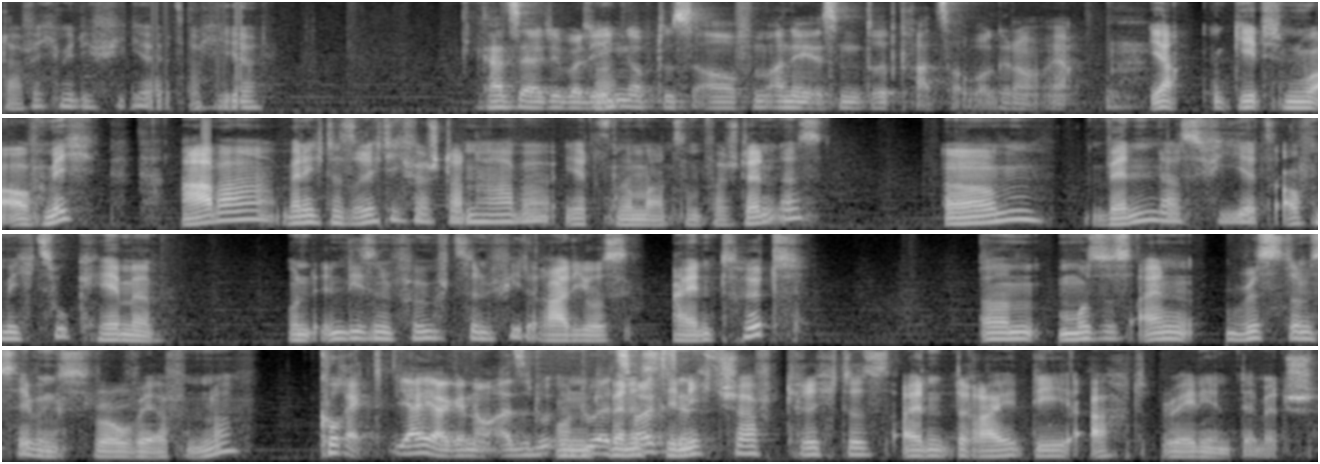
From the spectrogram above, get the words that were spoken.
darf ich mir die vier jetzt auch hier. Kannst du halt überlegen, ob du es auf. Ah, nee, ist ein Drittgradzauber, genau, ja. Ja, geht nur auf mich. Aber, wenn ich das richtig verstanden habe, jetzt nur mal zum Verständnis, ähm, wenn das Vieh jetzt auf mich zukäme und in diesen 15 Feet Radius eintritt, ähm, muss es einen Wisdom Savings Throw werfen, ne? Korrekt. Ja, ja, genau. Also du, Und du wenn es jetzt- nicht schafft, kriegt es ein 3d8 Radiant Damage.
